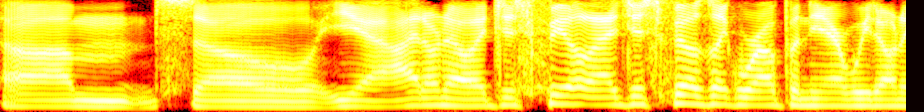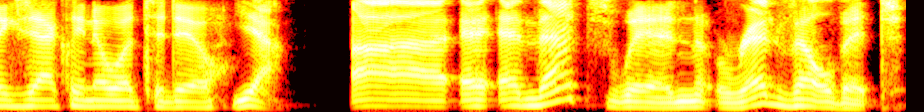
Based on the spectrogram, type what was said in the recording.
Um, so yeah, I don't know. It just feel it just feels like we're up in the air. We don't exactly know what to do. Yeah. Uh, and, and that's when Red Velvet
